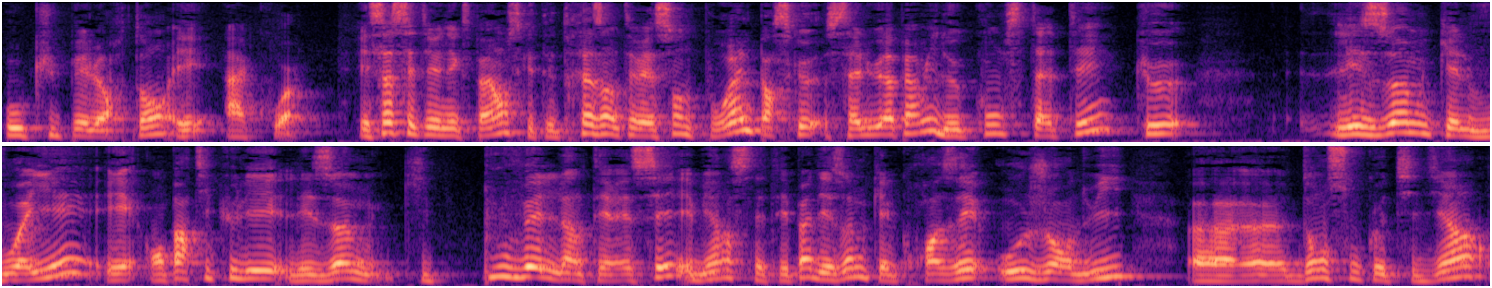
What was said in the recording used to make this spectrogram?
occupaient leur temps et à quoi. Et ça, c'était une expérience qui était très intéressante pour elle parce que ça lui a permis de constater que les hommes qu'elle voyait, et en particulier les hommes qui pouvaient l'intéresser, eh bien, ce n'étaient pas des hommes qu'elle croisait aujourd'hui euh, dans son quotidien,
